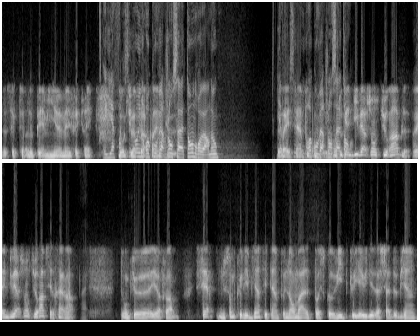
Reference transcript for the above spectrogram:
le, secteur, le PMI euh, manufacturier. Et il y a forcément une reconvergence à attendre, Arnaud? Il y a c'est une reconvergence à attendre. Une divergence durable, une divergence durable, c'est très rare. Donc, euh, il va falloir. Certes, il nous semble que les biens, c'était un peu normal post-Covid, qu'il y a eu des achats de biens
